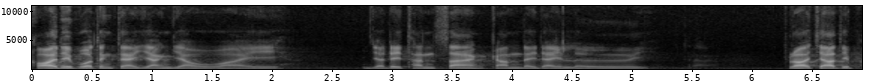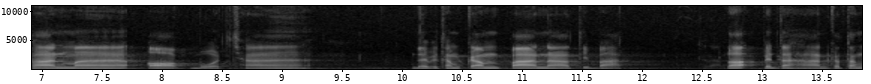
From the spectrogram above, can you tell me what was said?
ขอให้ได้บวชตั้งแต่ยังเยาว์วัย อย่าได้ทันสร้างกรรมใด ๆเลย เพราะชาติผ่านมาออกบวชช้า ได้ไปทำกรรมปานาติบาตเพราะเป็นทหารก็ต้อง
